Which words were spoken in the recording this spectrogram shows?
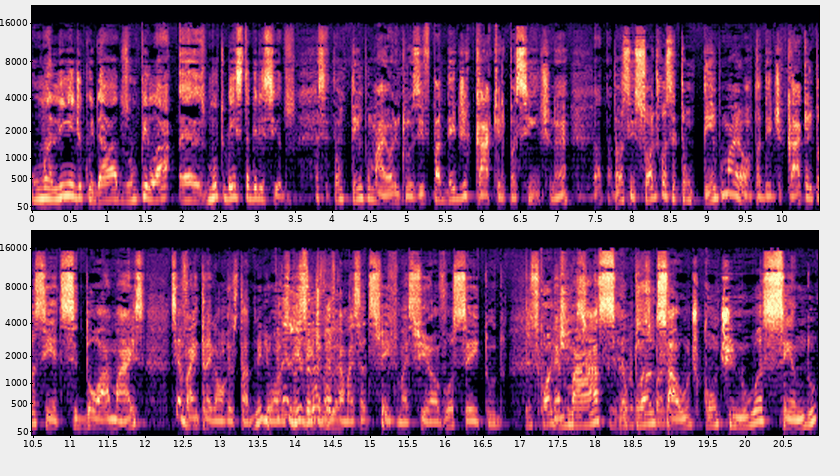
uma linha de cuidados, um pilar é, muito bem estabelecidos. É, você tem um tempo maior, inclusive, para dedicar aquele paciente, né? Exatamente. Então, assim, só de você ter um tempo maior para dedicar aquele paciente, se doar mais, você vai entregar um resultado melhor. Finaliza, o paciente né, vai ficar mais satisfeito, mais fiel a você e tudo. Ele escolhe é, Mas o plano de saúde continua sendo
